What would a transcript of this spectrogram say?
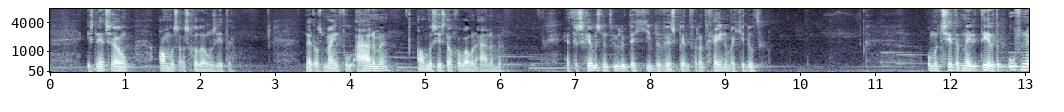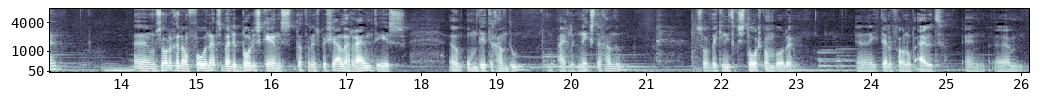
is net zo anders als gewoon zitten. Net als mindful ademen anders is dan gewoon ademen. Het verschil is natuurlijk dat je je bewust bent van hetgene wat je doet. Om het zittend mediteren te oefenen, um, zorg er dan voor, net als bij de bodyscans, dat er een speciale ruimte is um, om dit te gaan doen. Om eigenlijk niks te gaan doen. Zorg dat je niet gestoord kan worden. Uh, je telefoon op uit. En um,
